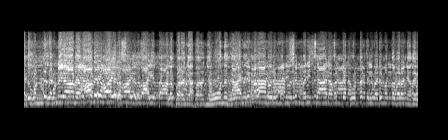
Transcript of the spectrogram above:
അതുകൊണ്ട് തന്നെയാണ് ആദരവായ റസൂലുള്ളാഹി തങ്ങൾ പറഞ്ഞ മൂന്ന് കാര്യങ്ങളാണ് ഒരു മനുഷ്യൻ മരിച്ചാൽ അവന്റെ കൂട്ടത്തിൽ വരുമെന്ന് പറഞ്ഞതിൽ.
